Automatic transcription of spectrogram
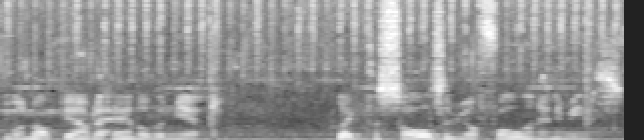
You will not be able to handle them yet. Collect the souls of your fallen enemies.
